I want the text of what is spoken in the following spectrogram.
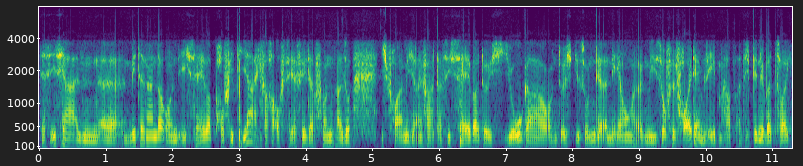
das ist ja ein äh, Miteinander und ich selber profitiere einfach auch sehr viel davon. Also ich freue mich einfach, dass ich selber durch Yoga und durch gesunde Ernährung irgendwie so viel Freude im Leben habe. Also ich bin überzeugt,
